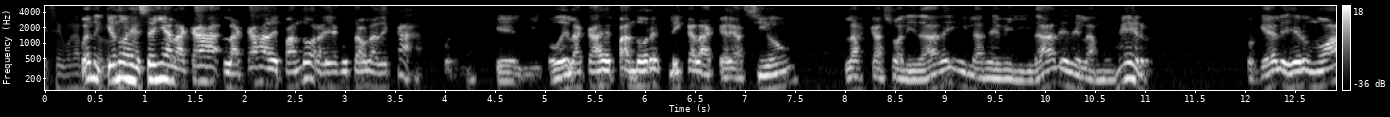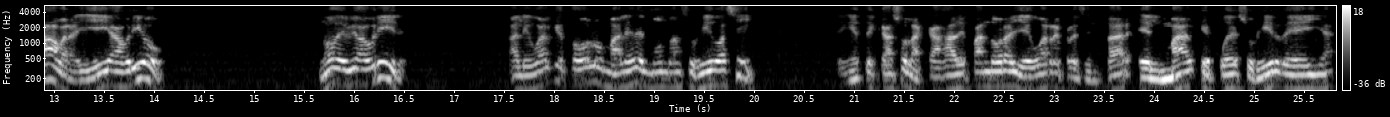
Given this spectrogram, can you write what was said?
Eh, según la Bueno, ¿y qué nos enseña la caja, la caja de Pandora? Ya que usted habla de caja. Bueno, que el mito de la caja de Pandora explica la creación, las casualidades y las debilidades de la mujer. Porque ella le dijeron no abra y ella abrió. No debió abrir. Al igual que todos los males del mundo han surgido así. En este caso, la caja de Pandora llegó a representar el mal que puede surgir de ella,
